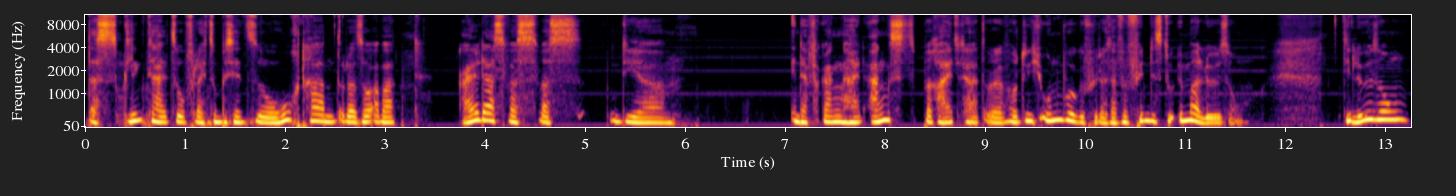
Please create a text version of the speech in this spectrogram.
das klingt halt so vielleicht so ein bisschen so hochtrabend oder so, aber all das, was, was dir in der Vergangenheit Angst bereitet hat oder wo du dich unwohl gefühlt hast, dafür findest du immer Lösungen. Die Lösungen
